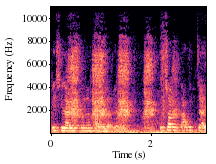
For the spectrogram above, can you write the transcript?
বেশি রান্না করলে ভালো লাগে না। তো চলো তাহলে চাই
